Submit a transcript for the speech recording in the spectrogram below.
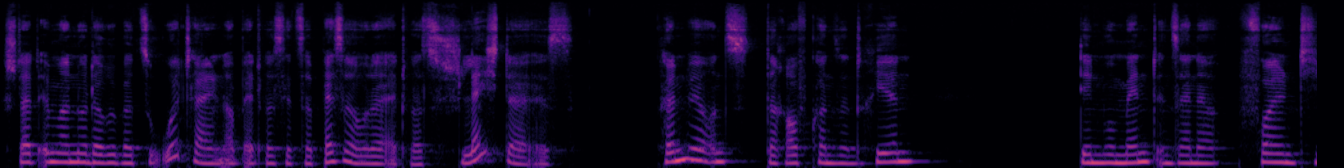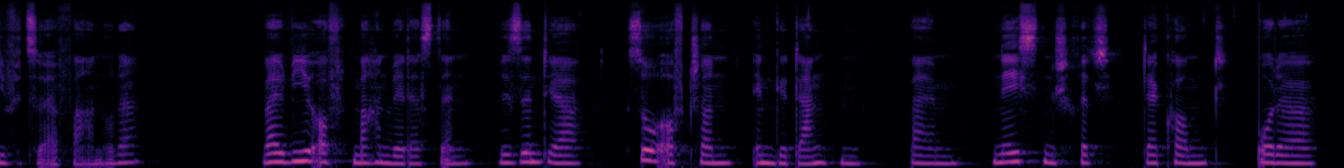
statt immer nur darüber zu urteilen, ob etwas jetzt besser oder etwas schlechter ist, können wir uns darauf konzentrieren, den Moment in seiner vollen Tiefe zu erfahren, oder? Weil wie oft machen wir das denn? Wir sind ja so oft schon in Gedanken beim nächsten Schritt, der kommt, oder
